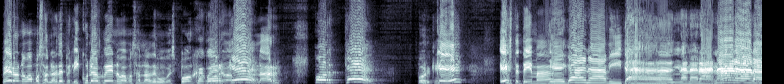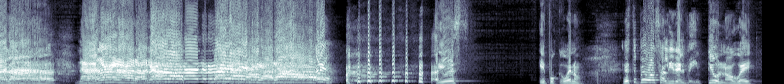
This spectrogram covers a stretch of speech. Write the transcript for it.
Pero no vamos a hablar de películas, güey. No vamos a hablar de Bob Esponja, güey. ¿Por no qué? Vamos a hablar... ¿Por qué? ¿Por, ¿Por qué? Este tema. Llega Navidad. Na, na, na, na, na, na, na. Na, na, na, na, na. Es época, bueno. Este pedo va a salir el 21, güey.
